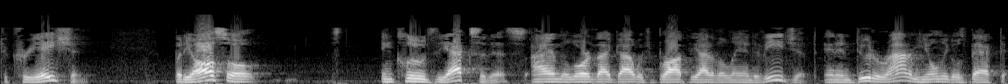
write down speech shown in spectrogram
to creation. But he also includes the Exodus. I am the Lord thy God which brought thee out of the land of Egypt. And in Deuteronomy, he only goes back to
